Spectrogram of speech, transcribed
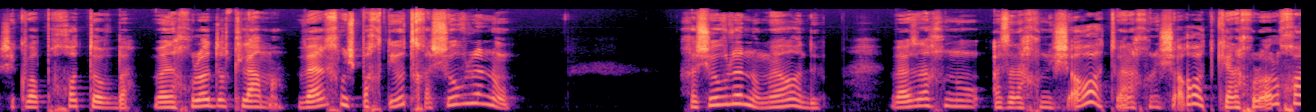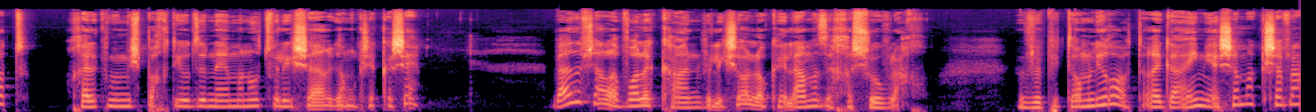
שכבר פחות טוב בה, ואנחנו לא יודעות למה. וערך משפחתיות חשוב לנו. חשוב לנו מאוד. ואז אנחנו, אז אנחנו נשארות, ואנחנו נשארות, כי אנחנו לא הולכות. חלק ממשפחתיות זה נאמנות ולהישאר גם כשקשה. ואז אפשר לבוא לכאן ולשאול, אוקיי, למה זה חשוב לך? ופתאום לראות, רגע, האם יש שם הקשבה?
